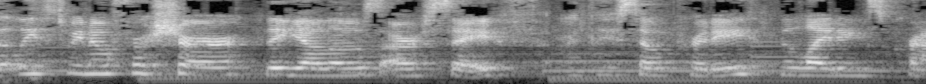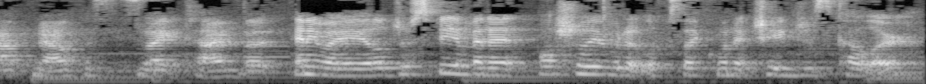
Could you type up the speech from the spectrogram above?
At least we know for sure the yellows are safe. Aren't they so pretty? The lighting's crap now because it's nighttime, but anyway, it'll just be a minute. I'll show you what it looks like when it changes color.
